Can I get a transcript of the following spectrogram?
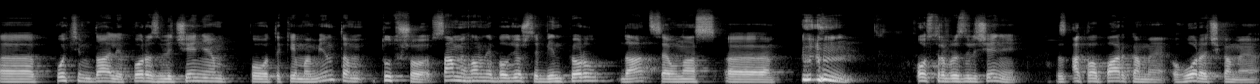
Е, Потім далі по розвлеченням, по таким моментам. Тут що? Саме головний балдеж це Вінперл. Да? Це у нас е, остров розвлечень з аквапарками, горочками,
